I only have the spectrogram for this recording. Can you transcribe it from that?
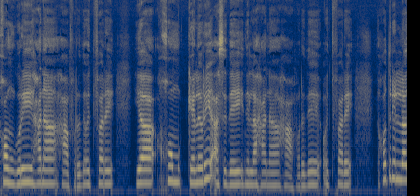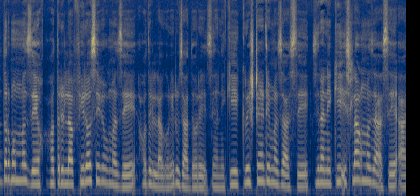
খম গুড়ি হানা হা ফুরে দে ওইতফারে ইয়া খম ক্যালোরি আছে দে ইনিলা হানা হা ফুরে দে ওইতফারে হতরিল্লা ধর্ম মাঝে হতরিল্লা ফিলোসফি মাঝে হতরিল্লা করে রোজা ধরে যেটা নাকি খ্রিস্টানিটির মাঝে আছে যেটা নাকি ইসলাম মাঝে আছে আর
